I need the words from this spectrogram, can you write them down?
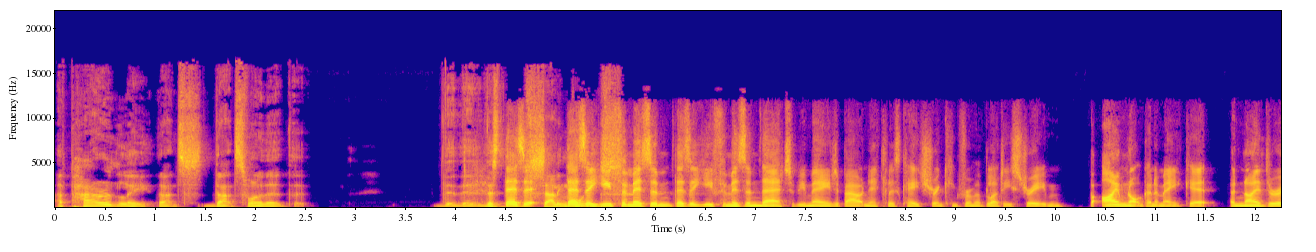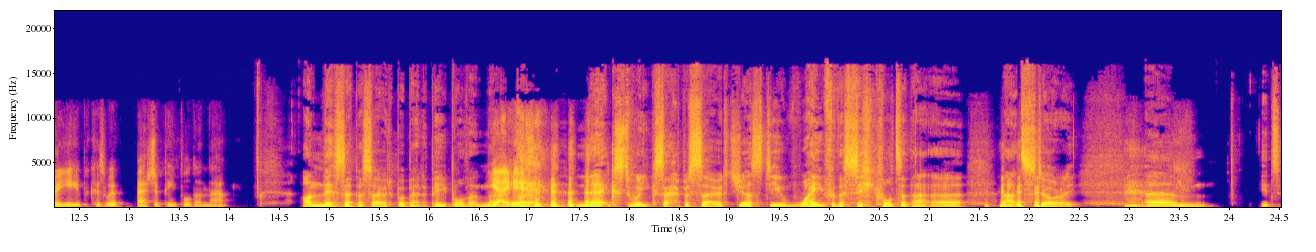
Apparently, that's that's one of the. the, the, the There's a selling there's a euphemism. There's a euphemism there to be made about Nicolas Cage drinking from a bloody stream. But I'm not going to make it, and neither are you, because we're better people than that. On this episode, we're better people than that. Yeah, yeah. But next week's episode, just you wait for the sequel to that uh, that story. Um, it's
